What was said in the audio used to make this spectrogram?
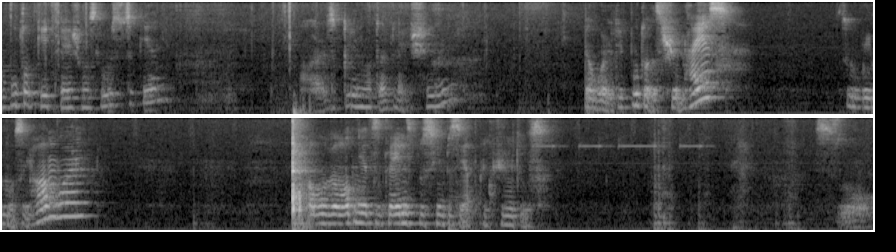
Butter geht gleich was loszugehen. Also gehen wir da gleich hin. Jawohl, die Butter ist schön heiß. So wie wir sie haben wollen. Aber wir warten jetzt ein kleines bisschen, bis sie abgekühlt ist. So.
